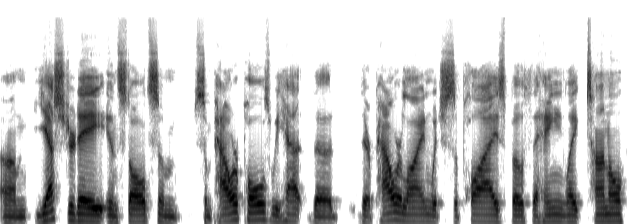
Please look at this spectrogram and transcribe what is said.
Um, yesterday installed some some power poles. We had the their power line, which supplies both the Hanging Lake Tunnel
